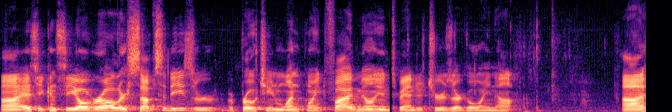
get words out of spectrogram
Uh, as you can see, overall our subsidies are approaching 1.5 million. Expenditures are going up. Uh,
